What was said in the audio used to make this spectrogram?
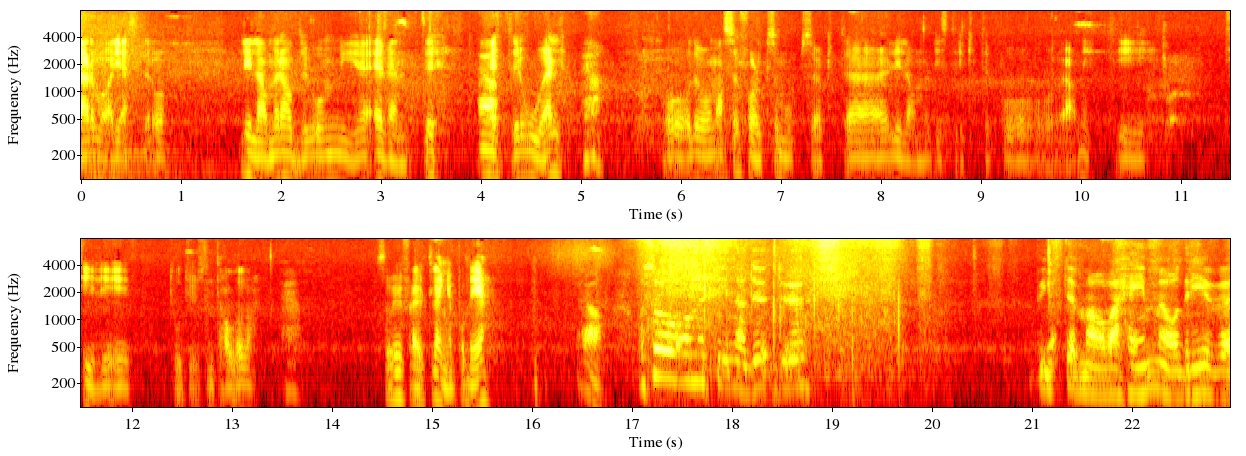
der det var gjester. Og Lillehammer hadde jo mye eventer Ja. etter OL. Ja. Og det var masse folk som oppsøkte Lillehammer-distriktet på ja, 90, tidlig 2000-tallet. da. Så vi flaut lenge på det. Ja. Og så, Anne du, du begynte med å være hjemme og drive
